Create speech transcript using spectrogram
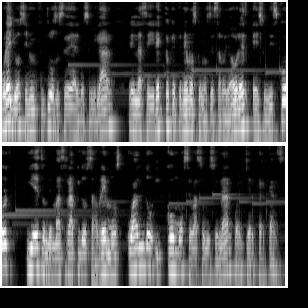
Por ello, si en un futuro sucede algo similar, el enlace directo que tenemos con los desarrolladores es su Discord y es donde más rápido sabremos cuándo y cómo se va a solucionar cualquier percance.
